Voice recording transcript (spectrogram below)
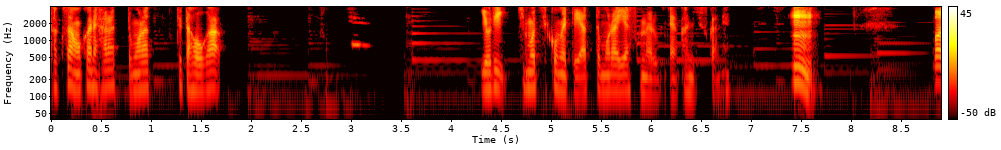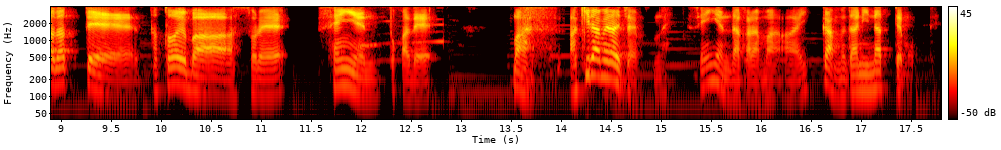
たくさんお金払ってもらってた方が、より気持ち込めてやってもらいやすくなるみたいな感じですかね。うん。まあだって、例えばそれ1000円とかで、まあす諦められちゃいますね。1000円だからまあ、いっか、無駄になってもって。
